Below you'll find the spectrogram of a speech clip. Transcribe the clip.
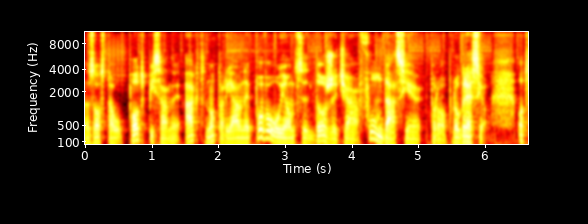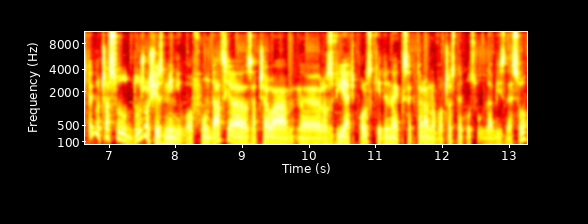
został podpisany akt notarialny powołujący do życia Fundację Pro Progressio. Od tego czasu dużo się zmieniło. Fundacja zaczęła e, rozwijać polski rynek sektora nowoczesnych usług dla biznesu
